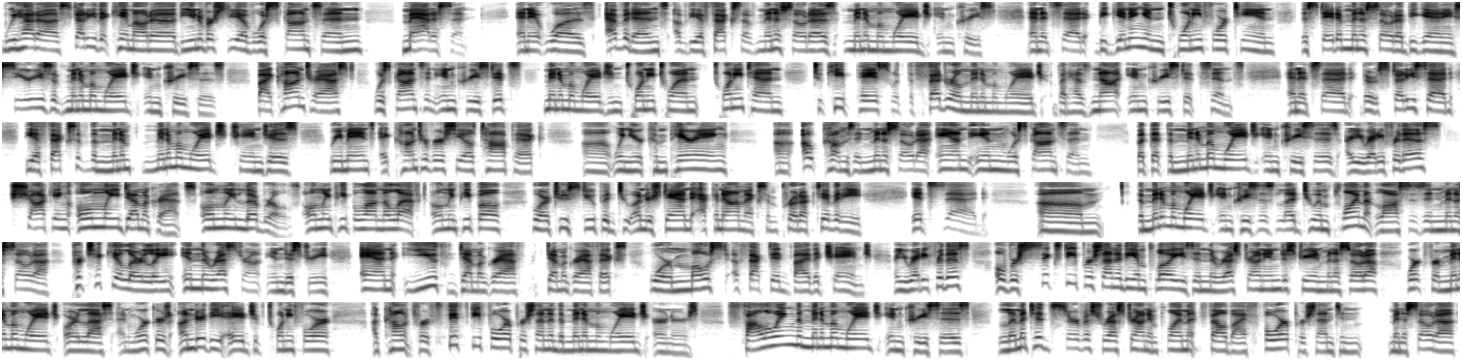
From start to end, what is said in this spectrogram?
we had a study that came out of the University of Wisconsin, Madison, and it was evidence of the effects of Minnesota's minimum wage increase. And it said, beginning in 2014, the state of Minnesota began a series of minimum wage increases. By contrast, Wisconsin increased its minimum wage in 2010 to keep pace with the federal minimum wage, but has not increased it since. And it said, the study said the effects of the minim- minimum wage changes remains a controversial topic uh, when you're comparing uh, outcomes in Minnesota and in Wisconsin, but that the minimum wage increases, are you ready for this? Shocking only Democrats, only liberals, only people on the left, only people who are too stupid to understand economics and productivity. It said, um, the minimum wage increases led to employment losses in Minnesota, particularly in the restaurant industry, and youth demograph- demographics were most affected by the change. Are you ready for this? Over 60% of the employees in the restaurant industry in Minnesota work for minimum wage or less, and workers under the age of 24 account for 54% of the minimum wage earners. Following the minimum wage increases, limited service restaurant employment fell by 4% in Minnesota.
